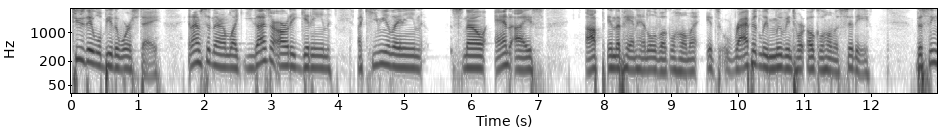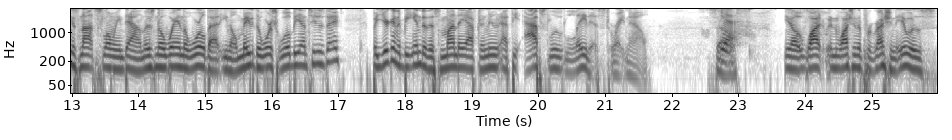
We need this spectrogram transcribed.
Tuesday will be the worst day. And I'm sitting there, I'm like, you guys are already getting accumulating snow and ice up in the panhandle of Oklahoma. It's rapidly moving toward Oklahoma City this thing is not slowing down. There's no way in the world that, you know, maybe the worst will be on Tuesday, but you're going to be into this Monday afternoon at the absolute latest right now. So, yes. you know, what in watching the progression, it was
